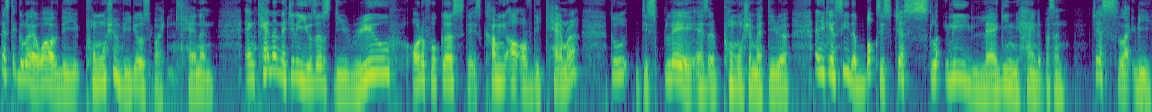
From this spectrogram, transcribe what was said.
Let's take a look at one of the promotion videos by Canon. And Canon actually uses the real autofocus that is coming out of the camera to display as a promotion material. And you can see the box is just slightly lagging behind the person, just slightly.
